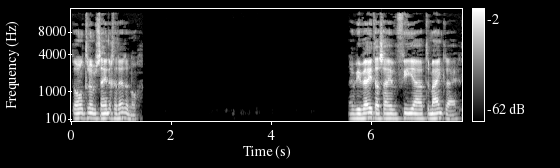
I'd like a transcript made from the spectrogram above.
Donald Trump is de enige redder nog. En wie weet, als hij vier jaar termijn krijgt,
